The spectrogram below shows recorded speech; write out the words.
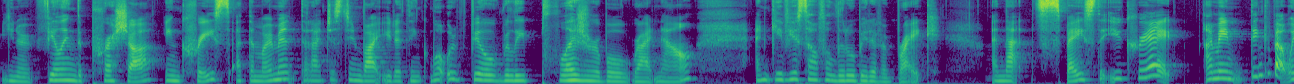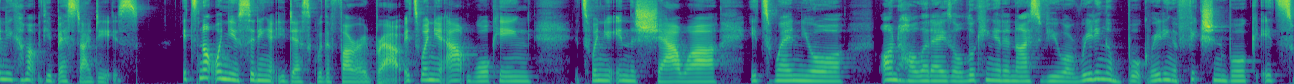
you know, feeling the pressure increase at the moment, then I just invite you to think what would feel really pleasurable right now and give yourself a little bit of a break and that space that you create. I mean, think about when you come up with your best ideas. It's not when you're sitting at your desk with a furrowed brow. It's when you're out walking. It's when you're in the shower. It's when you're on holidays or looking at a nice view or reading a book, reading a fiction book. It's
